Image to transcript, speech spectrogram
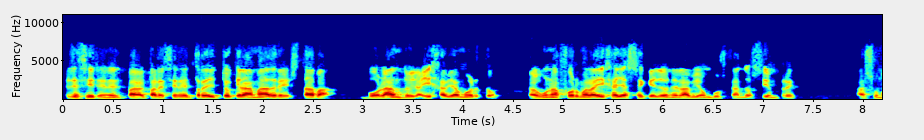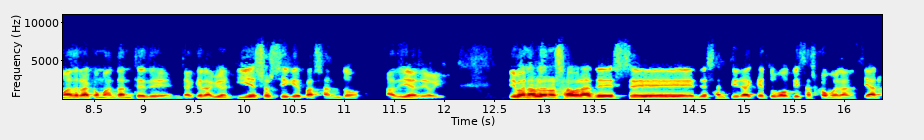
Es decir, el, al parecer en el trayecto que la madre estaba volando y la hija había muerto, de alguna forma la hija ya se quedó en el avión buscando siempre a su madre, la comandante de, aquel avión. Y eso sigue pasando a día de hoy. Iván, háblanos ahora de, ese, de esa entidad que tú bautizas como el anciano.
